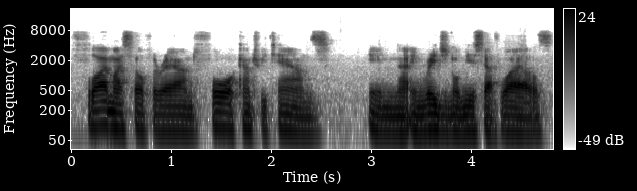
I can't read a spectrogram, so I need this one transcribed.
fly myself around four country towns in uh, in regional New South Wales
